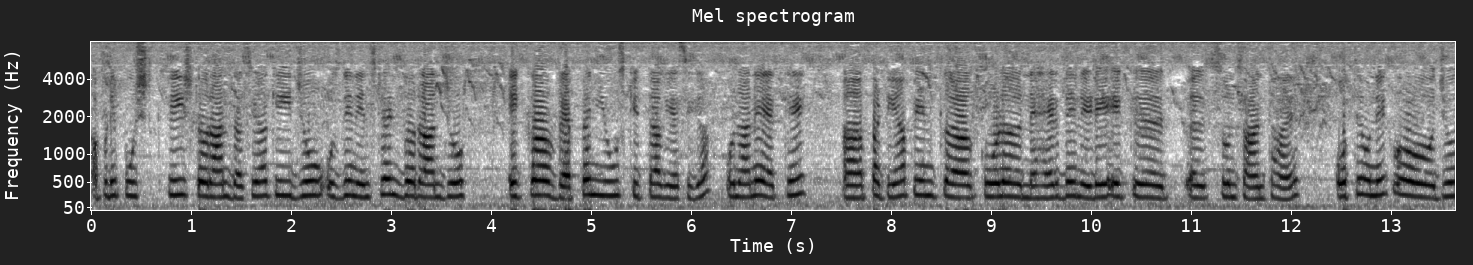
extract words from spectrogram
ਆਪਣੀ ਪੁੱਛਗਿੱਛ ਦੌਰਾਨ ਦੱਸਿਆ ਕਿ ਜੋ ਉਸ ਦਿਨ ਇਨਸੀਡੈਂਟ ਦੌਰਾਨ ਜੋ ਇੱਕ ਵੈਪਨ ਯੂਜ਼ ਕੀਤਾ ਗਿਆ ਸੀਗਾ ਉਹਨਾਂ ਨੇ ਇੱਥੇ ਅ, ਪਿੰਡ ਕ- ਕੋਲ ਨਹਿਰ ਦੇ ਨੇੜੇ ਇੱਕ ਸੁਨਸਾਨ ਥਾਂ ਹੈ। ਉੱਥੇ ਉਹਨੇ ਜੋ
